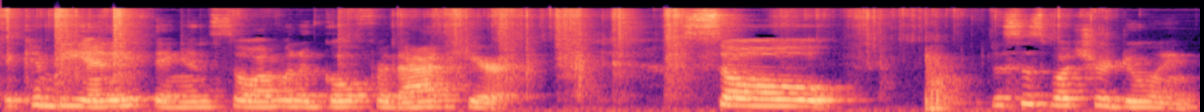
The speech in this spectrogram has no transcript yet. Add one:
It can be anything. And so I'm gonna go for that here. So this is what you're doing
